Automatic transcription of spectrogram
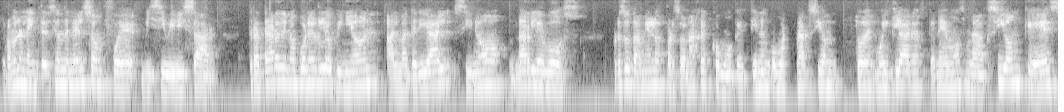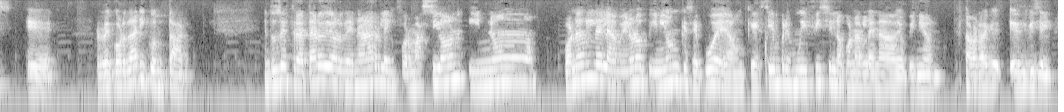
por lo menos la intención de Nelson fue visibilizar, tratar de no ponerle opinión al material, sino darle voz. Por eso también los personajes como que tienen como una acción, todos muy claros, tenemos una acción que es eh, recordar y contar. Entonces tratar de ordenar la información y no ponerle la menor opinión que se pueda, aunque siempre es muy difícil no ponerle nada de opinión. La verdad que es difícil,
